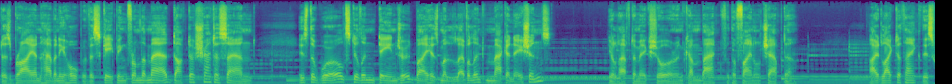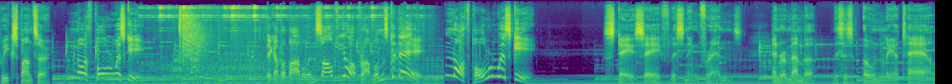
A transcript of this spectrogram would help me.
Does Bryan have any hope of escaping from the mad Dr. Shattersand? Is the world still endangered by his malevolent machinations? You'll have to make sure and come back for the final chapter. I'd like to thank this week's sponsor, North Pole Whiskey. Pick up a bottle and solve your problems today. North Pole Whiskey. Stay safe, listening friends. And remember, this is only a tale.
